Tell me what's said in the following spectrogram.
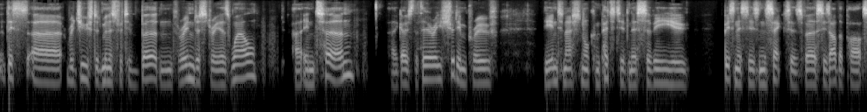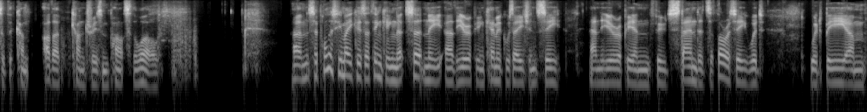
This uh, reduced administrative burden for industry as well, uh, in turn, uh, goes the theory, should improve the international competitiveness of EU businesses and sectors versus other parts of the other countries and parts of the world. Um, so policymakers are thinking that certainly uh, the European Chemicals Agency and the European Food Standards Authority would would be um,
